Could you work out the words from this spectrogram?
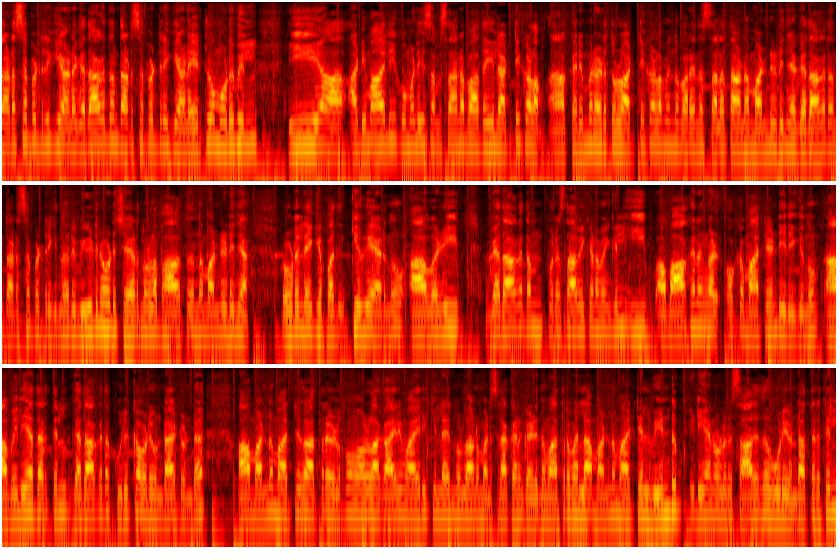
തടസ്സപ്പെട്ടിരിക്കുകയാണ് ഗതാഗതം തടസ്സപ്പെട്ടിരിക്കുകയാണ്. ഏറ്റവും ഒടുവിൽ ഈ അടിമാലി കുമളി സംസ്ഥാന പാതയിൽ അട്ടിക്കളം കരിമനടുത്തുള്ള അട്ടിക്കളം എന്ന് പറയുന്ന സ്ഥലത്താണ് മണ്ണിടിഞ്ഞ് ഗതാഗതം തടസ്സപ്പെട്ടിരിക്കുന്നത്. ഒരു വീടിനോട് ചേർന്നുള്ള ഭാഗത്ത് നിന്ന് മണ്ണിടിഞ്ഞ് റോഡിലേക്ക് പതിക്കുകയായിരുന്നു. ആ വഴി ഗതാഗതം പുനഃസ്ഥാപിക്കണമെങ്കിൽ ഈ വാഹനങ്ങൾ ഒക്കെ മാറ്റേണ്ടിയിരിക്കുന്നു. വലിയ തരത്തിൽ ഗതാഗത കുരുക്ക് അവിടെ ഉണ്ടായിട്ടുണ്ട്. ആ മണ്ണ് മാറ്റുക അത്ര എളുപ്പമുള്ള കാര്യമായിരിക്കില്ല എന്നുള്ളതാണ് മനസ്സിലാക്കാൻ കഴിയുന്നത്. മാത്രമല്ല മണ്ണ് മാറ്റിയാൽ വീണ്ടും ഇടിയാനുള്ള ഒരു സാധ്യത കൂടിയുണ്ട്. അത്തരത്തിൽ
